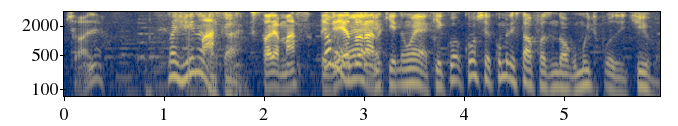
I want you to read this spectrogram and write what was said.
Disse, olha, Imagina, massa, né, né? cara. História massa. Não, PV ia não adorar, é, né? é que não é, que co- como, como ele estava fazendo algo muito positivo,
